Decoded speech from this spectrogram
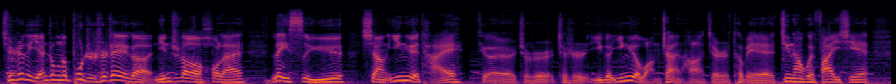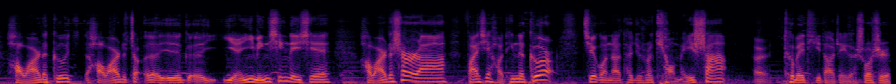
其实这个严重的不只是这个，您知道后来类似于像音乐台，这个就是这是一个音乐网站哈，就是特别经常会发一些好玩的歌、好玩的照呃呃演艺明星的一些好玩的事儿啊，发一些好听的歌。结果呢，他就说挑眉杀。”呃，特别提到这个，说是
